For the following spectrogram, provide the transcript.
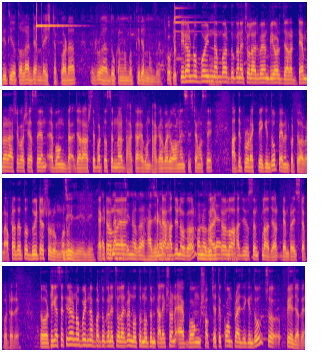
দ্বিতীয় তলা ড্যামরা স্টাফ কোয়ার্টার দোকান নম্বর তিরানব্বই। ওকে তিরানব্বই নাম্বার দোকানে চলে আসবেন বিয়র যারা ড্যামরার আশেপাশে আছেন এবং যারা আসতে পারতেছেন না ঢাকা এবং ঢাকার বাইরে অনলাইন সিস্টেম আছে হাতে প্রোডাক্ট পেয়ে কিন্তু পেমেন্ট করতে পারবেন। আপনাদের তো দুইটা শোরুম জি জি জি। একটা হলো হলো হাজিনগর একটা হাজিনগর হাজিনগর আর একটা হলো হাজি হোসেন প্লাজার ডেমরা স্টাফ কোয়ার্টারে। তো ঠিক আছে তিরানব্বই নাম্বার দোকানে চলে আসবেন। নতুন নতুন কালেকশন এবং সবচেয়ে কম প্রাইসে কিন্তু পেয়ে যাবেন।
